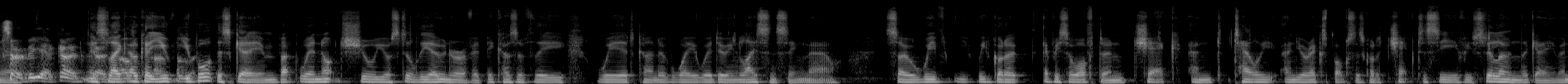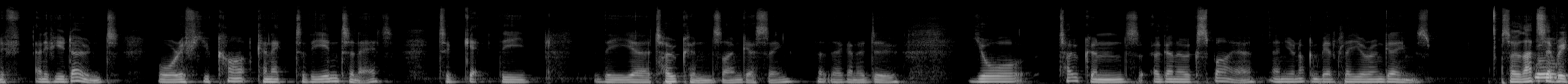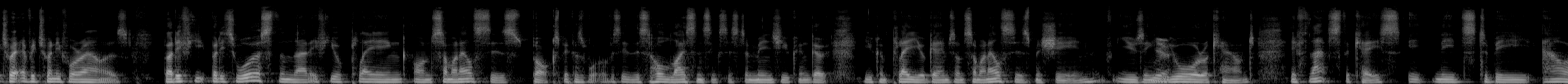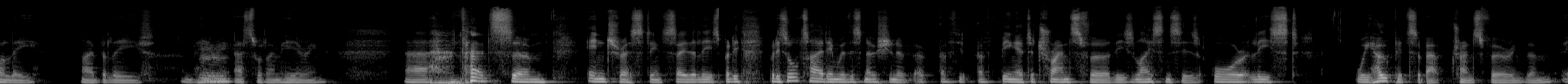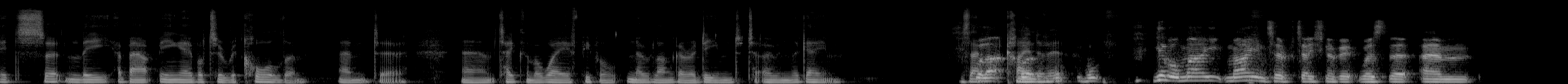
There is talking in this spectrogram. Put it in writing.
Sorry, but yeah, go ahead. go It's ahead. like I'll- okay, you I'll- you bought this game, but we're not sure you're still the owner of it because of the weird kind of way we're doing licensing now. So we've we've got to every so often check and tell you, and your Xbox has got to check to see if you still own the game, and if and if you don't, or if you can't connect to the internet to get the the uh, tokens, I'm guessing that they're going to do, your tokens are going to expire, and you're not going to be able to play your own games. So that's Well- every tw- every 24 hours. But if you but it's worse than that if you're playing on someone else's box because obviously this whole licensing system means you can go you can play your games on someone else's machine using Yeah. your account. If that's the case, it needs to be hourly, I believe. I'm mm. hearing that's what I'm hearing. Uh, that's um, interesting to say the least. But it, but it's all tied in with this notion of of, of, being able to transfer these licenses, or at least we hope it's about transferring them. It's certainly about being able to recall them and uh, um, take them away if people no longer are deemed to own the game. Is that uh, kind well, of it? well, yeah, well, my my interpretation of it was that um,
